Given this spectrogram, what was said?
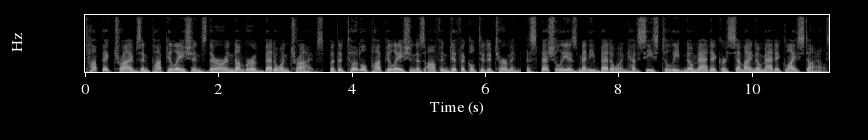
Topic tribes and populations There are a number of Bedouin tribes, but the total population is often difficult to determine, especially as many Bedouin have ceased to lead nomadic or semi-nomadic lifestyles.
